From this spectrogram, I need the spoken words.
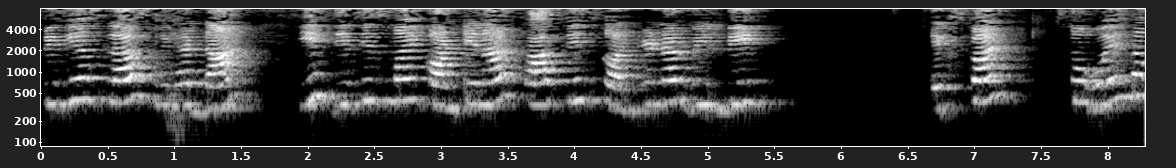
previous class we had done if this is my container first this container will be expand. So when the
